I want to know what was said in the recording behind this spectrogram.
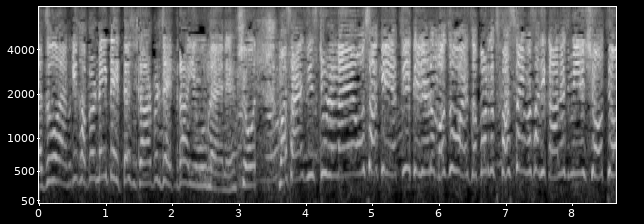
مزو آيو مون کي خبر نه ته هتي شڪارپور جا هيترا اهي هوندا آهن شو مان سائنس جي اسٽوڊنٽ آهيان اسان کي اچي ڏاڍو مزو آيو زبردست فرسٽ ٽائيم اسان جي ڪاليج ۾ اهو شو ٿيو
